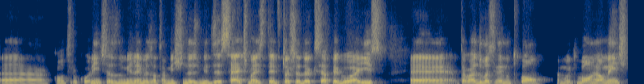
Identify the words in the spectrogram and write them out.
uh, contra o Corinthians, não me lembro exatamente em 2017, mas teve torcedor que se apegou a isso. É, o trabalho do Mancini é muito bom, é muito bom realmente.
